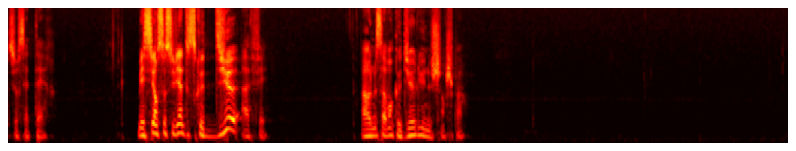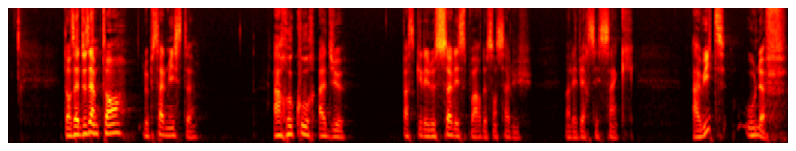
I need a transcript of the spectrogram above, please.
sur cette terre. Mais si on se souvient de ce que Dieu a fait, alors nous savons que Dieu, lui, ne change pas. Dans un deuxième temps, le psalmiste a recours à Dieu parce qu'il est le seul espoir de son salut, dans les versets 5 à 8 ou 9.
